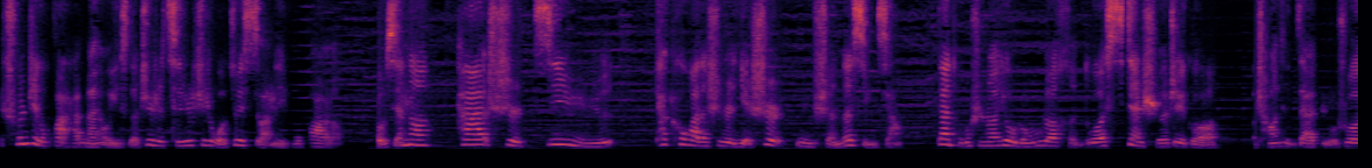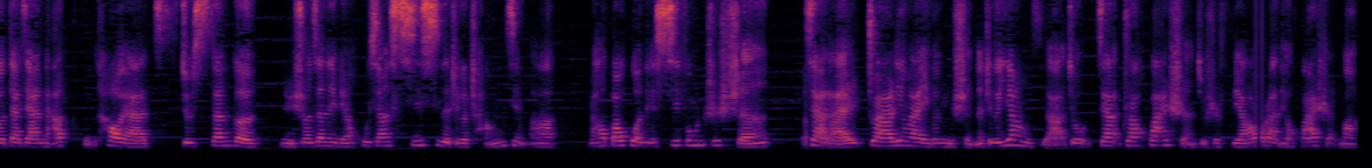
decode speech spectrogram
春这个画还蛮有意思的，这是其实这是我最喜欢的一幅画了。首先呢，它是基于它刻画的是也是女神的形象，但同时呢又融入了很多现实的这个场景在，比如说大家拿葡萄呀，就三个女生在那边互相嬉戏的这个场景啊，然后包括那个西风之神。下来抓另外一个女神的这个样子啊，就加抓花神，就是 Fiora 那个花神嘛。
